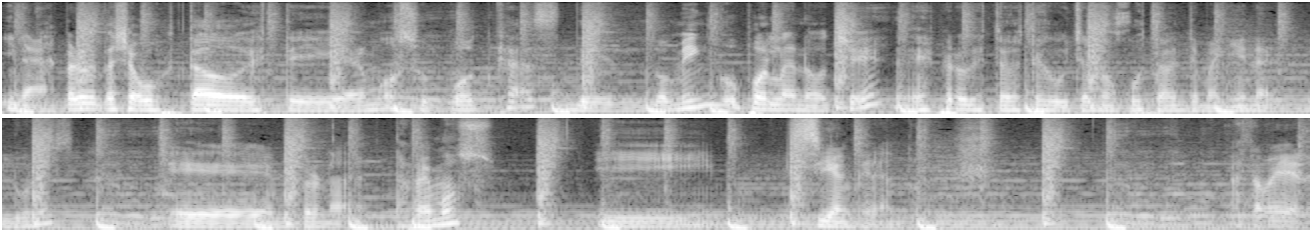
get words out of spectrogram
Y nada, espero que te haya gustado este hermoso podcast del domingo por la noche. Espero que esto lo estés escuchando justamente mañana, lunes. Eh, pero nada, nos vemos y sigan creando. Hasta mañana.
